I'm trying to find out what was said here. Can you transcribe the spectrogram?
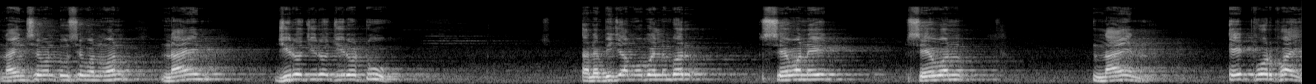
nine seven two seven one nine zero zero zero two અને બીજા mobile number seven, eight, seven, nine, eight, four, five.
